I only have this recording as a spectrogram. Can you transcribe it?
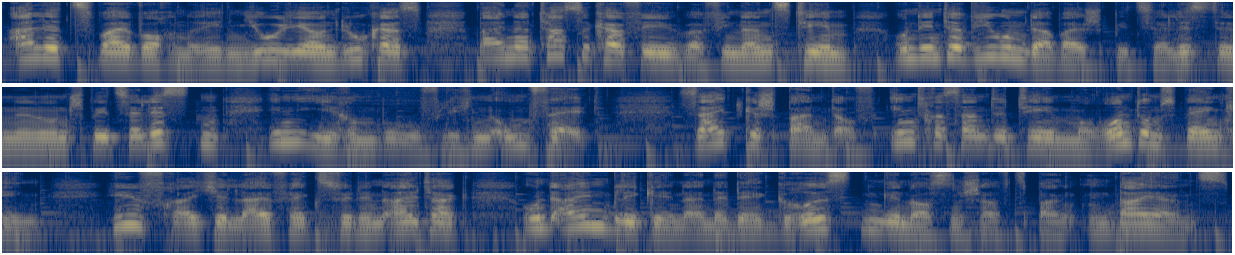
Alle zwei Wochen reden Julia und Lukas bei einer Tasse Kaffee über Finanzthemen und interviewen dabei Spezialistinnen und Spezialisten in ihrem beruflichen Umfeld. Seid gespannt auf interessante Themen rund ums Banking, hilfreiche Lifehacks für den Alltag und Einblicke in eine der größten Genossenschaftsbanken Bayerns.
